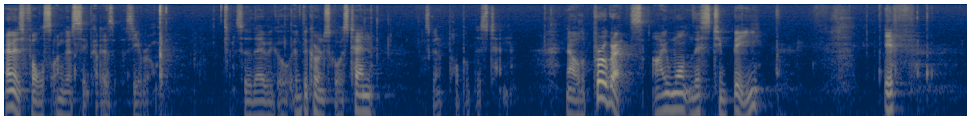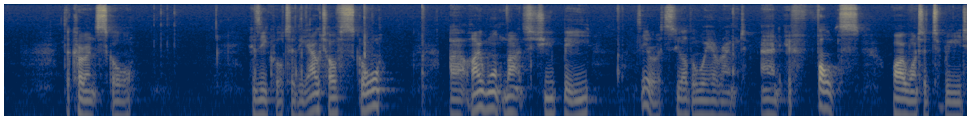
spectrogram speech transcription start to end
And if it's false, I'm going to stick that as 0. So there we go. If the current score is 10, it's going to pop up as 10. Now the progress, I want this to be if the current score is equal to the out of score, uh, I want that to be 0. It's the other way around. And if false, I want it to read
